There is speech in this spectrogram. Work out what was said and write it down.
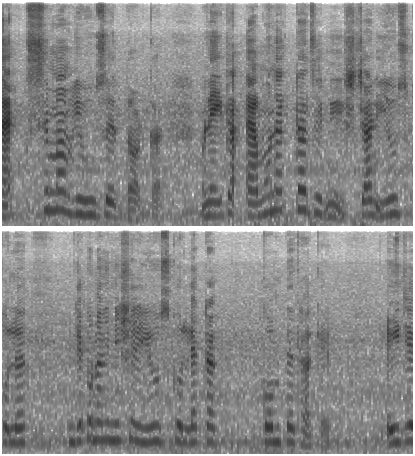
ম্যাক্সিমাম ইউজের দরকার। মানে এটা এমন একটা জিনিস যার ইউজ করলে যে কোনো জিনিসের ইউজ করলে একটা কমতে থাকে। এই যে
